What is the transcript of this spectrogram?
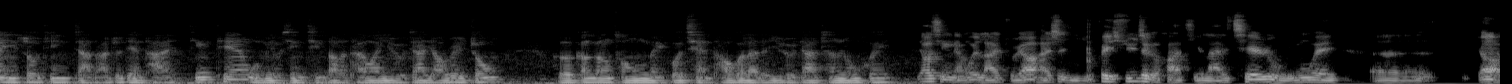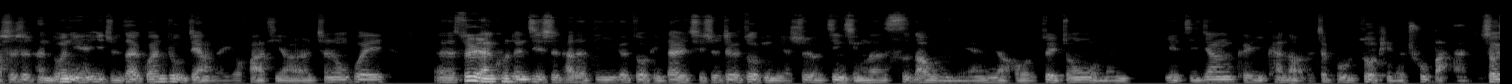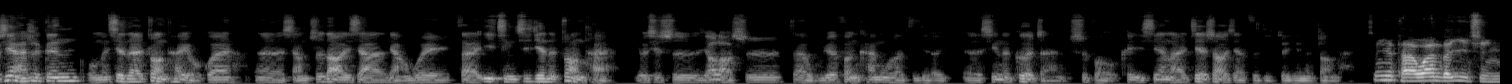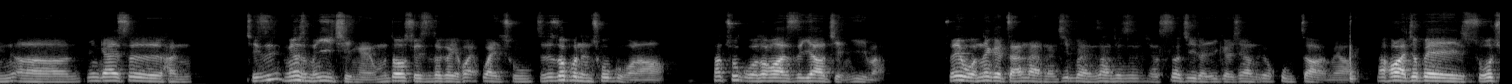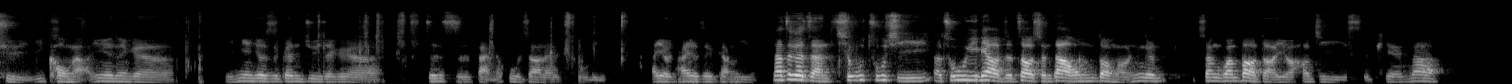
欢迎收听贾杂志电台。今天我们有幸请到了台湾艺术家姚瑞忠和刚刚从美国潜逃回来的艺术家陈荣辉，邀请两位来，主要还是以废墟这个话题来切入，因为呃，姚老师是很多年一直在关注这样的一个话题，而陈荣辉，呃，虽然《空城计》是他的第一个作品，但是其实这个作品也是进行了四到五年，然后最终我们。也即将可以看到的这部作品的出版，首先还是跟我们现在状态有关。呃，想知道一下两位在疫情期间的状态，尤其是姚老师在五月份开幕了自己的呃新的个展，是否可以先来介绍一下自己最近的状态？因为台湾的疫情，呃，应该是很，其实没有什么疫情哎，我们都随时都可以外外出，只是说不能出国了哦。那出国的话是要检疫嘛。所以我那个展览呢，基本上就是有设计了一个像这个护照，有没有？那后来就被索取一空啊，因为那个里面就是根据这个真实版的护照来处理，还有还有这个钢印。那这个展出出奇呃出乎意料的造成大轰动哦，那个相关报道有好几十篇，那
